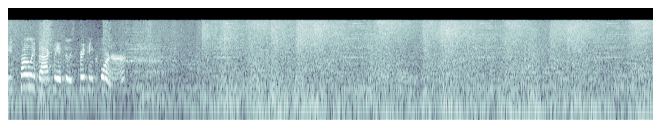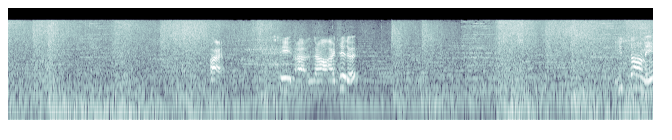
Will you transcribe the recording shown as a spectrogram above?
He totally backed me into this freaking corner. See, uh, now I did it. You saw me.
